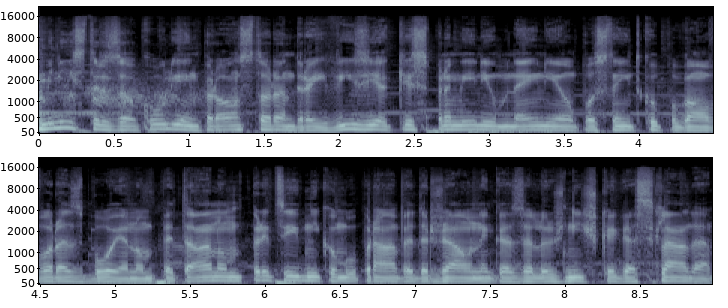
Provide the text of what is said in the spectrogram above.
Ministr za okolje in prostor Andrej Vizjak je spremenil mnenje o posnetku pogovora z Bojanom Petanom, predsednikom uprave državnega založniškega sklada.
